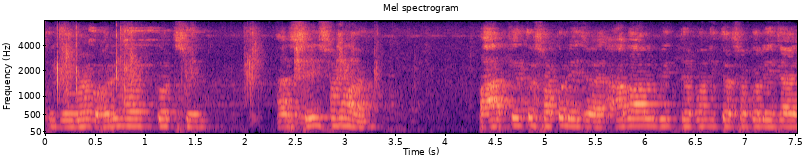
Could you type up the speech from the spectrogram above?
ঠিক এইভাবে হরিনাম করছে। আর সেই সময় পার্কে তো সকলেই যায় আবাল বৃদ্ধ বনিতা সকলেই যায়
